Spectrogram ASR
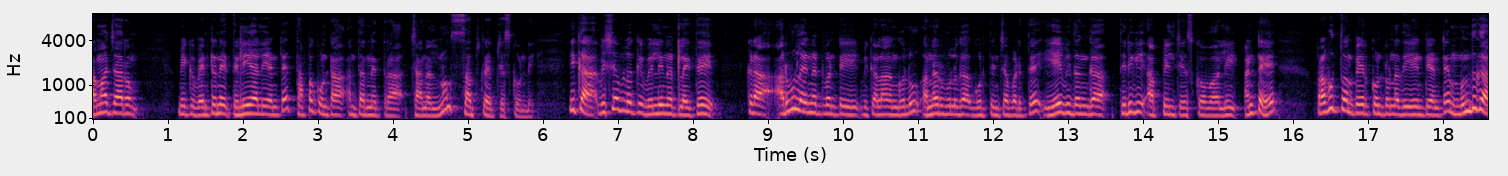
సమాచారం మీకు వెంటనే తెలియాలి అంటే తప్పకుండా అంతర్నేత్ర ఛానల్ను సబ్స్క్రైబ్ చేసుకోండి. ఇక విషయంలోకి వెళ్ళినట్లయితే ఇక్కడ అర్హులైనటువంటి వికలాంగులు అనర్హులుగా గుర్తించబడితే ఏ విధంగా తిరిగి అప్పీల్ చేసుకోవాలి అంటే ప్రభుత్వం పేర్కొంటున్నది ఏంటి అంటే ముందుగా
